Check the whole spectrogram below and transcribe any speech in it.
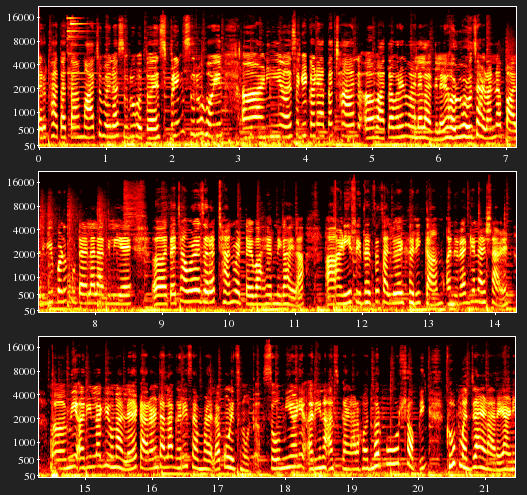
अर्थात आता मार्च महिना सुरू होतोय स्प्रिंग सुरू होईल. आणि सगळीकडे आता छान वातावरण व्हायला लागलंय. हळूहळू झाडांना पालवी पण फुटायला लागली आहे त्याच्यामुळे जरा छान वाटतंय बाहेर निघायला. आणि श्रीधरचं चालू आहे घरी काम अनुराग गेला शाळेत मी अरिनला घेऊन आले आहे कारण त्याला घरी सांभाळायला कोणीच नव्हतं. सो मी आणि अरिन आज करणार आहोत भरपूर शॉपिंग खूप मजा येणार आहे आणि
